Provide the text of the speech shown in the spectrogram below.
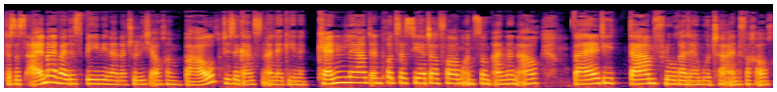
das ist einmal, weil das Baby dann natürlich auch im Bauch diese ganzen Allergene kennenlernt in prozessierter Form und zum anderen auch, weil die Darmflora der Mutter einfach auch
